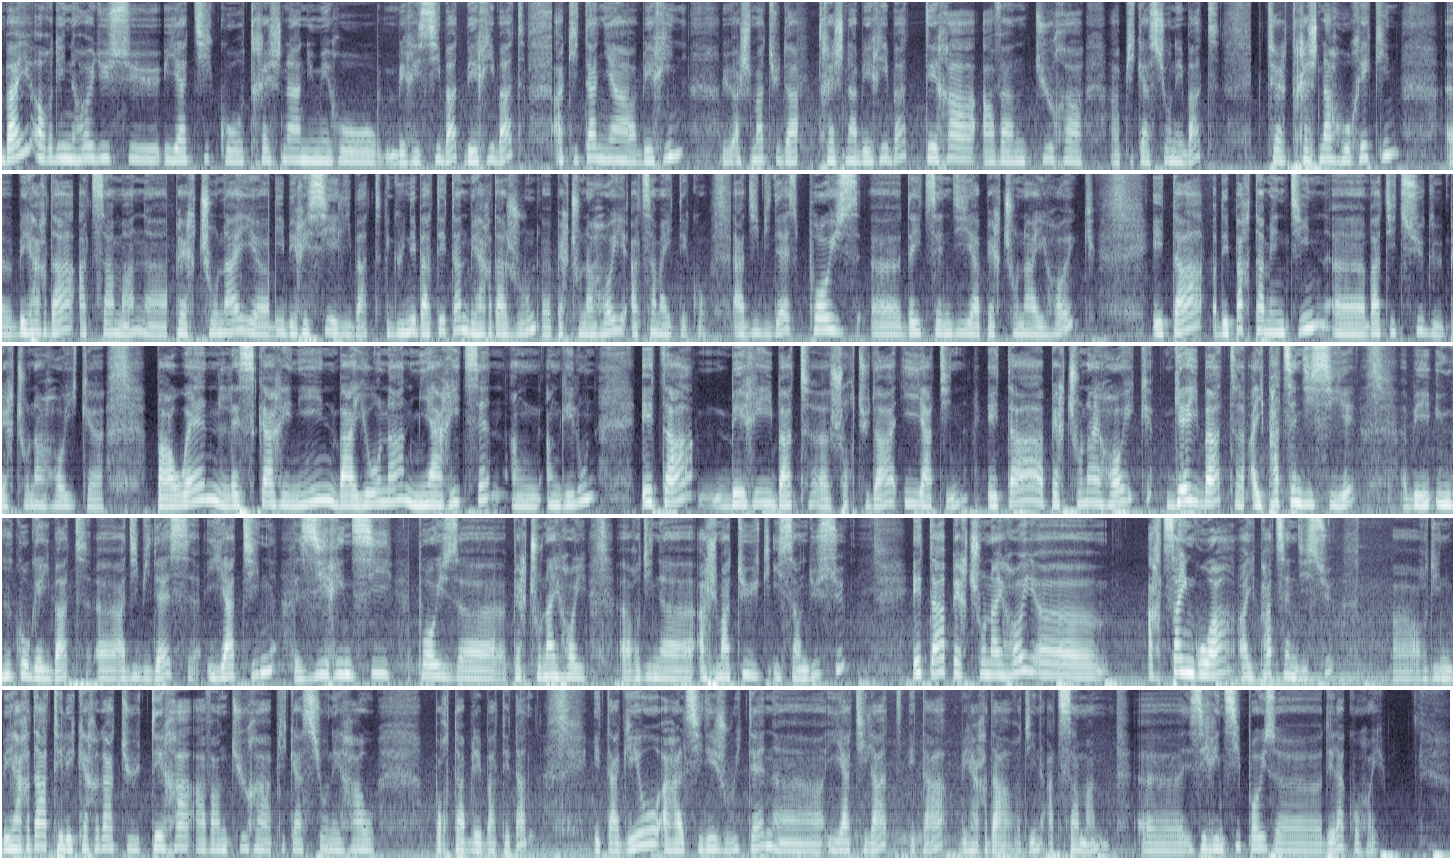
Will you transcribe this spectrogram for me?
Bai, ordin hoi duzu iatiko tresna numero berrizi bat, berri bat, akitania berrin, asmatu da tresna berri bat, terra aventura aplikazione bat, tresna horrekin uh, behar da atzaman uh, pertsonai uh, berrizi heli bat. Gune batetan behar da jun pertsona hoi atzamaiteko. Adibidez, poiz uh, deitzen dia pertsonai hoik, eta departamentin uh, batitzug pertsona hoik pauen, leskarenin, baionan, miarritzen, ang angelun, eta berri bat sortu da, iatin, eta pertsona hoik gehi bat uh, aipatzen dizie, be unguko gehi bat, uh, adibidez, iatin, zirintzi poiz uh, pertsona hoi uh, ordin uh, asmatuik izan duzu, eta pertsona hoi uh, hartzaingoa aipatzen dizu, Uh, ordin behar da telekargatu Terra Aventura aplikazione hau portable batetan eta geho ahalzide juiten uh, iatilat eta behar da ordin atzaman uh, zirintzi poiz uh, delako hoi.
